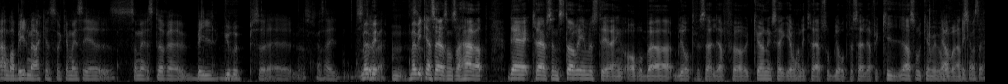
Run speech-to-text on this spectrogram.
andra bilmärken så kan man ju se som är större bilgrupp så är vad ska säga, Men större. vi, mm, men vi kan säga som så här att det krävs en större investering av att börja bli återförsäljare för Koenigsegg än vad det krävs att bli återförsäljare för Kia, så kan vi vara Ja, det överens. kan man säga.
